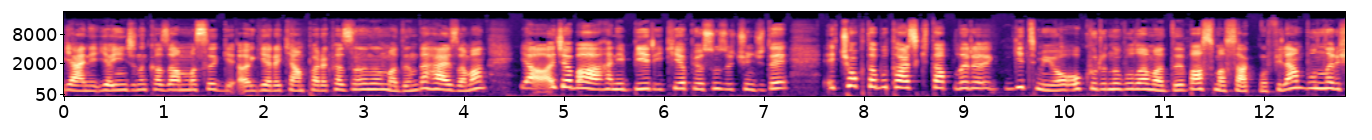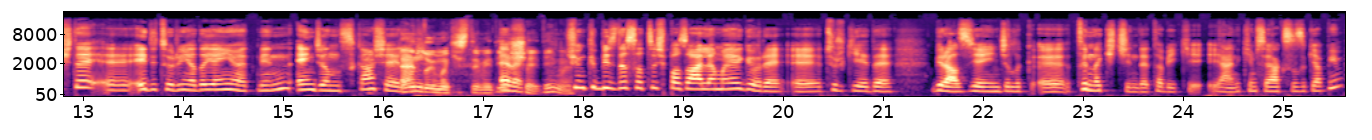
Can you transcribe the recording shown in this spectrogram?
yani yayıncının kazanması gereken para kazanılmadığında her zaman ya acaba hani bir iki yapıyorsunuz üçüncüde e, çok da bu tarz kitapları gitmiyor okurunu bulamadı basmasak mı filan bunlar işte e, editörün ya da yayın yönetmeninin en canını sıkan şeyler. En duymak istemediği evet. şey değil mi? Çünkü bizde satış pazarlamaya göre e, Türkiye'de biraz yayıncılık e, tırnak içinde tabii ki yani kimseye haksızlık yapmayayım.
